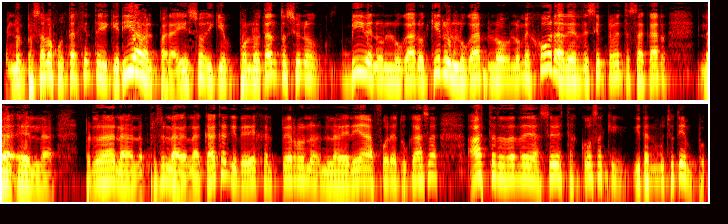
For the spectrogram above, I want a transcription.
nos empezamos a juntar gente que quería Valparaíso y que por lo tanto si uno vive en un lugar o quiere un lugar lo, mejora desde simplemente sacar la, eh, la perdona la, expresión, la, la caca que te deja el perro en la- vereda afuera de tu casa hasta tratar de hacer estas cosas que quitan mucho tiempo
